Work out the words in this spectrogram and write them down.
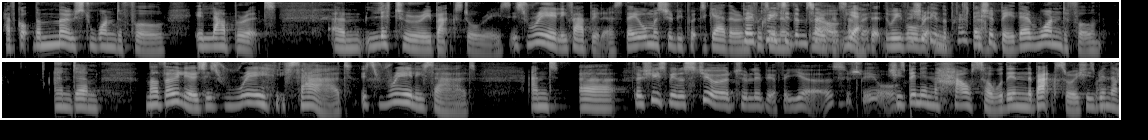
have got the most wonderful, elaborate um, literary backstories. It's really fabulous. They almost should be put together and They've put created themselves, program. Yeah, they? that we've They all written. the they should be. They're wonderful. And um, Malvolio's is really sad. It's really sad. And uh, So she's been a steward to Olivia for years, has she? Or? she's been in the household, within the backstory, she's been the,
